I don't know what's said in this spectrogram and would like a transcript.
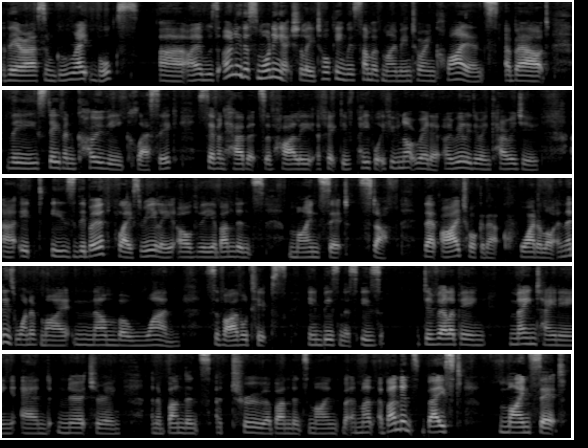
There are some great books uh, I was only this morning actually talking with some of my mentoring clients about the Stephen Covey classic, Seven Habits of Highly Effective People. If you've not read it, I really do encourage you. Uh, it is the birthplace, really, of the abundance mindset stuff that I talk about quite a lot, and that is one of my number one survival tips in business is developing, maintaining, and nurturing an abundance, a true abundance mind, abundance based mindset.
